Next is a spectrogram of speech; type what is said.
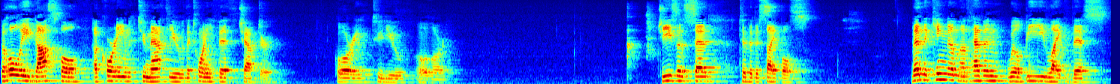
The Holy Gospel according to Matthew, the 25th chapter. Glory to you, O Lord. Jesus said to the disciples, Then the kingdom of heaven will be like this.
